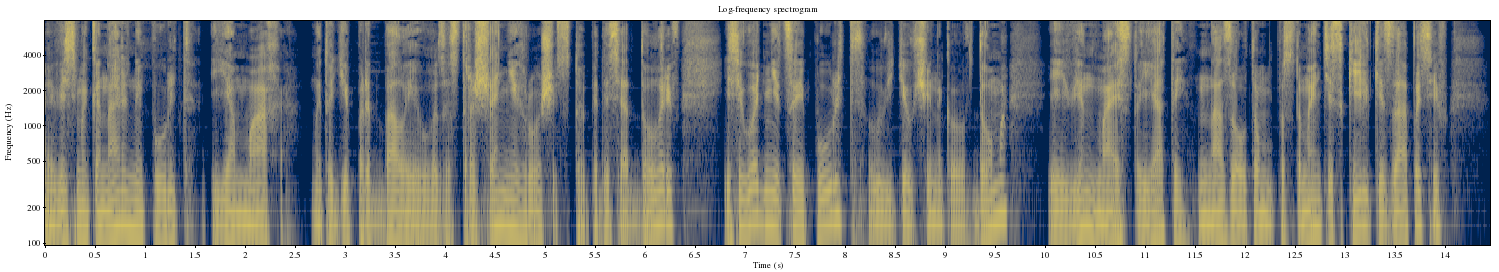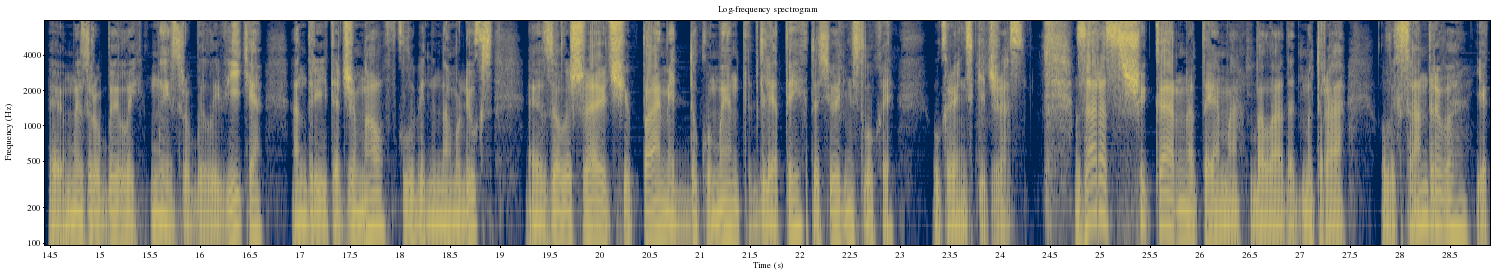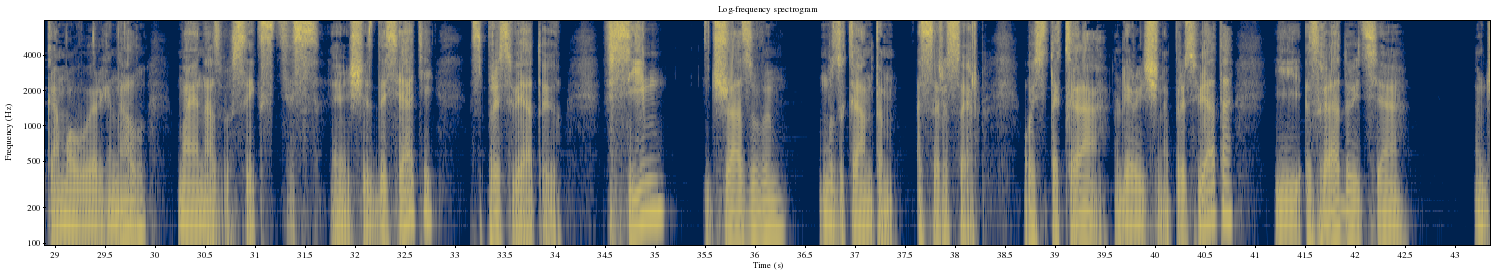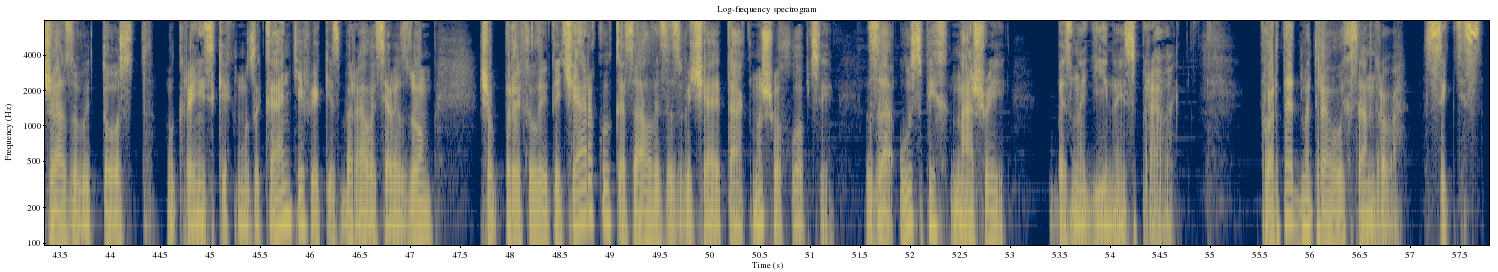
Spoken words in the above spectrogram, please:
вісьмиканальний пульт Ямаха. Ми тоді придбали його за страшенні гроші 150 доларів. І сьогодні цей пульт у Вітівчинникова вдома, і він має стояти на золотому постаменті. Скільки записів ми зробили? Ми зробили Вітя, Андрій та Джемал в клубі Динамо Люкс, е, залишаючи пам'ять, документ для тих, хто сьогодні слухає український джаз. Зараз шикарна тема балада Дмитра Олександрова, яка мовою оригіналу має назву Sixties 60 з присвятою всім джазовим музикантам СРСР. Ось така лірична присвята, і згадується джазовий тост українських музикантів, які збиралися разом, щоб перехилити чарку, казали зазвичай так: ну що, хлопці, за успіх нашої безнадійної справи. Квартет Дмитра Олександрова Sixties.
